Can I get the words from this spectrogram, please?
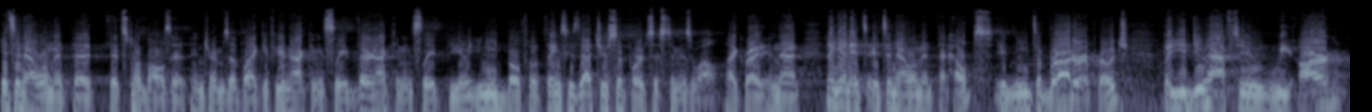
it's an element that, that snowballs it in terms of like, if you're not getting sleep, they're not getting sleep, you know, you need both of things, because that's your support system as well, like, right? And that, and again, it's, it's an element that helps, it needs a broader approach, but you do have to, we are,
